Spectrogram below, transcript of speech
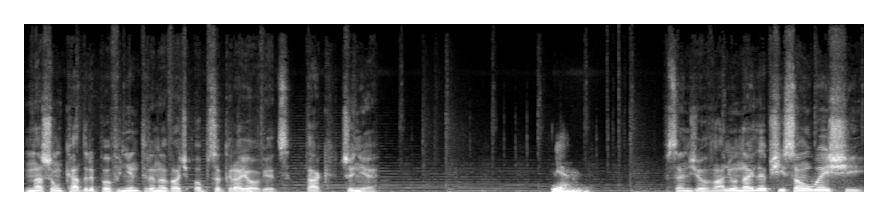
Naszą kadrę powinien trenować obcokrajowiec. Tak czy nie? nie, W sędziowaniu najlepsi są łysi.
